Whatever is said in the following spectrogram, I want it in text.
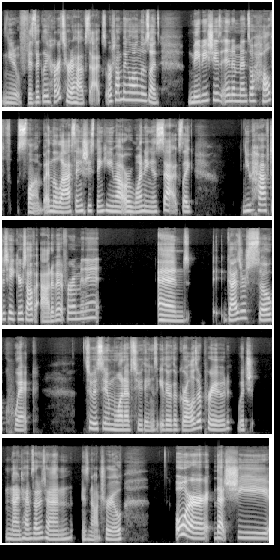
you know, physically hurts her to have sex or something along those lines. Maybe she's in a mental health slump and the last thing she's thinking about or wanting is sex. Like, you have to take yourself out of it for a minute. And eh, guys are so quick to assume one of two things either the girl is a prude, which nine times out of 10 is not true, or that she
